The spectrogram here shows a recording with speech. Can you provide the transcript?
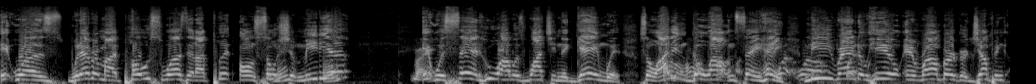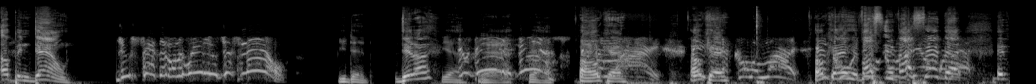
it was whatever my post was that I put on social media. Mm-hmm. Right. It was said who I was watching the game with, so I didn't go out and say, "Hey, Well, well, me, well- Randal Hill, and Romberg are jumping up and down." You said that on the radio just now. You did. Did I? Yeah. You did, Yeah. yes. yeah. Oh, okay. Okay. That's called a lie. That's Okay, if I if I said that, if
